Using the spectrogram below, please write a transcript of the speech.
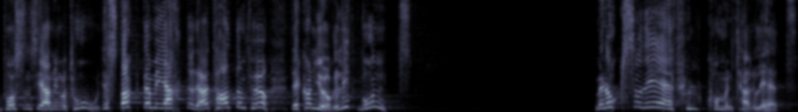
Apostelens gjerninger 2. Det stakk dem i hjertet. Det har jeg talt om før. Det kan gjøre litt vondt. Men også det er fullkommen kjærlighet.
